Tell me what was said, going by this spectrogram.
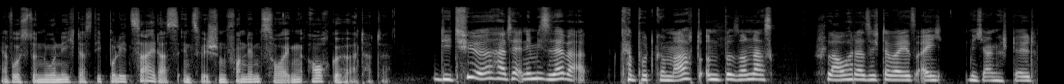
Er wusste nur nicht, dass die Polizei das inzwischen von dem Zeugen auch gehört hatte. Die Tür hatte er nämlich selber kaputt gemacht und besonders schlau hat er sich dabei jetzt eigentlich nicht angestellt.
